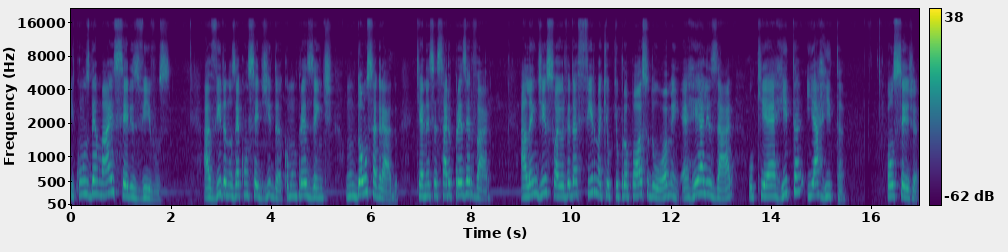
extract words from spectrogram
e com os demais seres vivos. A vida nos é concedida como um presente, um dom sagrado, que é necessário preservar. Além disso, a Ayurveda afirma que o, que o propósito do homem é realizar o que é Rita e a Rita, ou seja,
